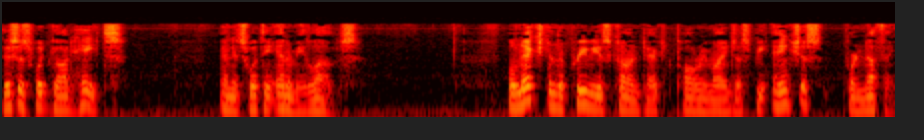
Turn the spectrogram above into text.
This is what God hates, and it's what the enemy loves. Well, next, in the previous context, Paul reminds us be anxious for nothing,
